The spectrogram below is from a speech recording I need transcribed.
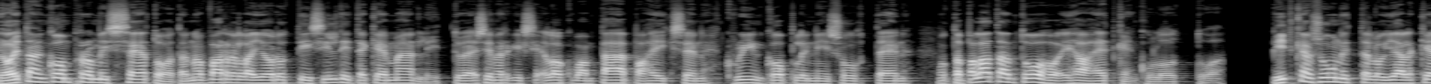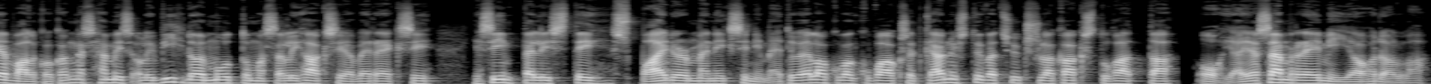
Joitain kompromisseja tuotannon varrella jouduttiin silti tekemään liittyen esimerkiksi elokuvan pääpahiksen Green Goblinin suhteen, mutta palataan tuohon ihan hetken kuluttua. Pitkän suunnittelun jälkeen Valkokangas Hämis oli vihdoin muuttumassa lihaksi ja vereksi, ja simppelisti Spider-Maniksi nimety elokuvan kuvaukset käynnistyivät syksyllä 2000 ohjaaja Sam Raimin johdolla.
